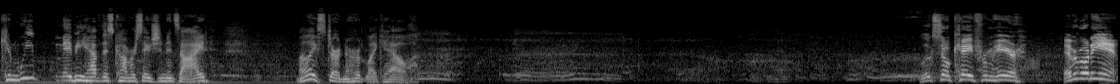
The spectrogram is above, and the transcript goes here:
Can we maybe have this conversation inside? My leg's starting to hurt like hell. Looks okay from here. Everybody in.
